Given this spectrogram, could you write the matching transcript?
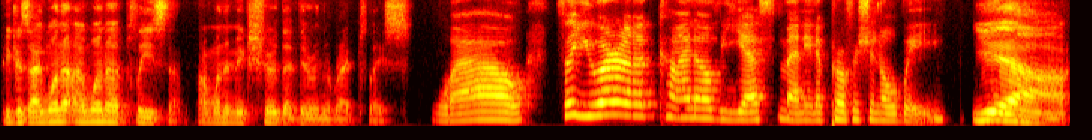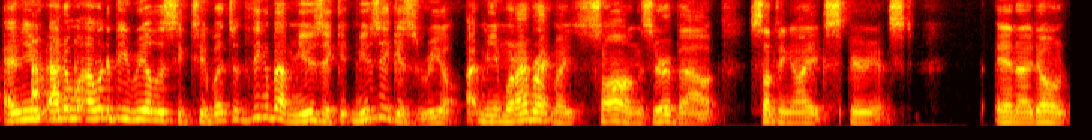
because I want to I want to please them. I want to make sure that they're in the right place. Wow. So you are a kind of yes man in a professional way. Yeah, and you, I don't. I want to be realistic too. But the thing about music, music is real. I mean, when I write my songs, they're about something I experienced, and I don't,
